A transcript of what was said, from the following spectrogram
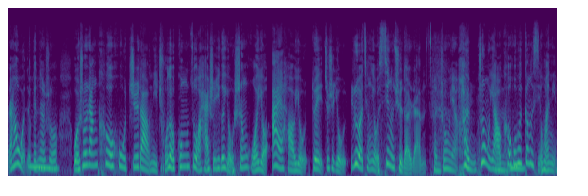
然后我就跟他说嗯，我说让客户知道，你除了工作，还是一个有生活、有爱好、有对，就是有热情、有兴趣的人，很重要。很重要。嗯客户会更喜欢你，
